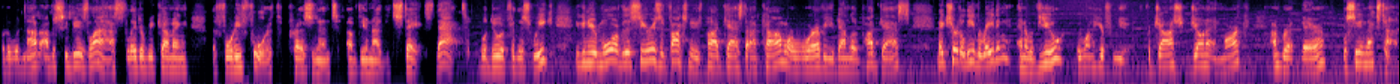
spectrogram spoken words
but it would not obviously be his last, later becoming the 44th President of the United States. That will do it for this week. You can hear more of this series at foxnewspodcast.com or wherever you download podcasts. Make sure to leave a rating and a review review. We want to hear from you. For Josh, Jonah, and Marc, I'm Bret Baier. We'll see you next time.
